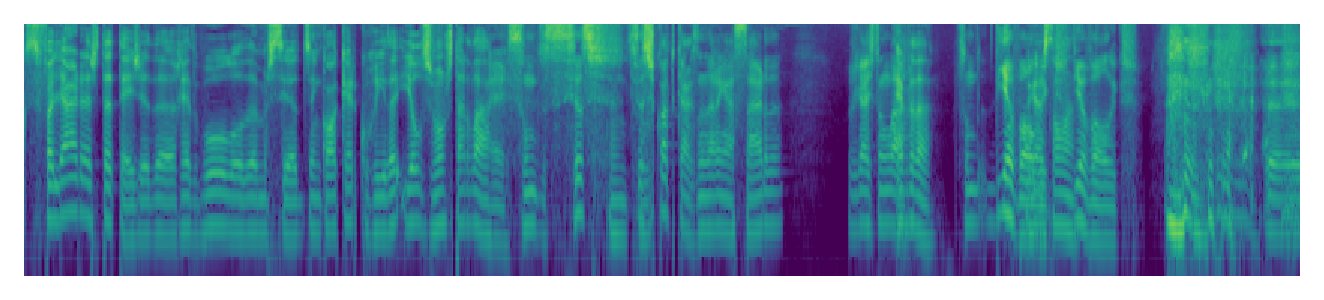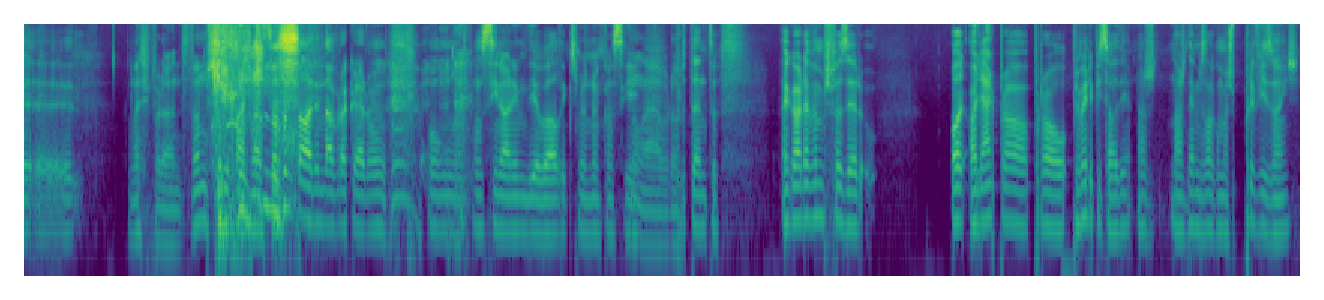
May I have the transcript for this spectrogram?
se falhar a estratégia da Red Bull ou da Mercedes em qualquer corrida, eles vão estar lá. É, são se, esses, Portanto- se esses quatro carros andarem à sarda, os gajos estão lá. É verdade. São diabólicos. Diabólicos. Mas pronto, vamos seguir para as não nossas. estava a tentar procurar um, um, um sinónimo de diabólicos, mas não consegui. não há, bro. Portanto, agora vamos fazer ol- olhar para o, para o primeiro episódio. Nós, nós demos algumas previsões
